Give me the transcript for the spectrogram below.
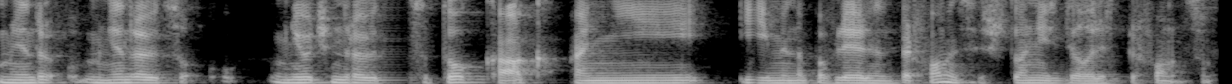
мне, мне нравится, мне очень нравится то, как они именно повлияли на перформанс и что они сделали с перформансом.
